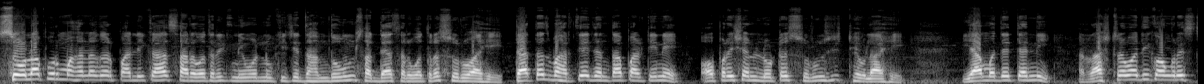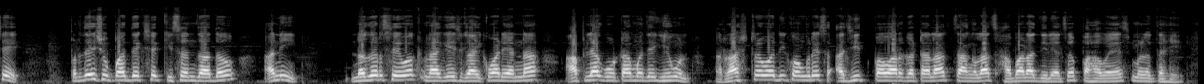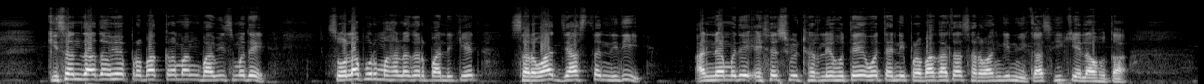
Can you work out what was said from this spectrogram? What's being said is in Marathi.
सोलापूर महानगरपालिका सार्वत्रिक निवडणुकीची धामधूम सध्या सर्वत्र सुरू आहे. त्यातच भारतीय जनता पार्टीने ऑपरेशन लोटस सुरू ठेवलं आहे. यामध्ये त्यांनी राष्ट्रवादी काँग्रेसचे प्रदेश उपाध्यक्ष किसन जाधव आणि नगरसेवक नागेश गायकवाड यांना आपल्या गोटामध्ये घेऊन राष्ट्रवादी काँग्रेस अजित पवार गटाला चांगलाच हबाडा दिल्याचं पाहावयास मिळत आहे. किसन जाधव हे प्रभाग क्रमांक बावीसमध्ये सोलापूर महानगरपालिकेत सर्वात जास्त निधी आणण्यामध्ये यशस्वी ठरले होते व त्यांनी प्रभागाचा सर्वांगीण विकासही केला होता.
